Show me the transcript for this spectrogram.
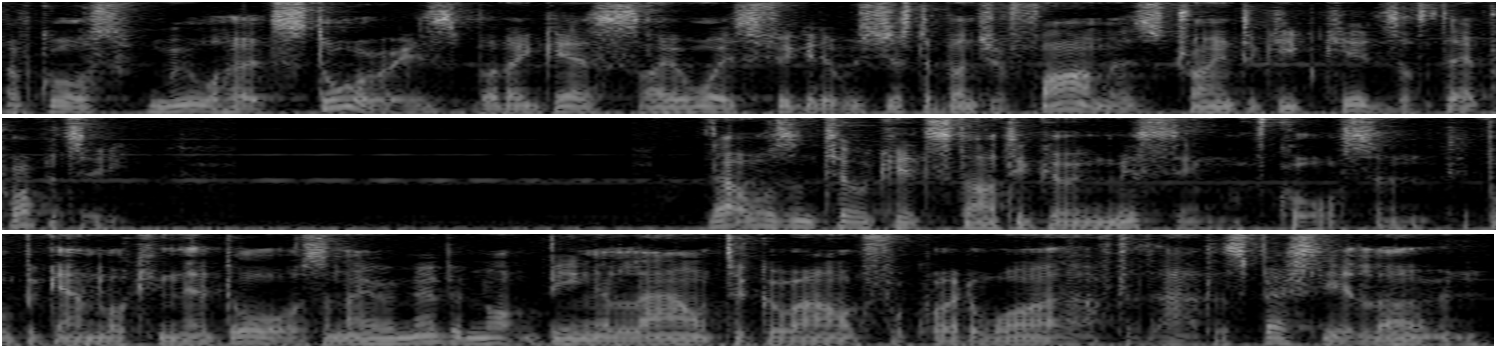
Of course, we all heard stories, but I guess I always figured it was just a bunch of farmers trying to keep kids off their property. That was until kids started going missing, of course, and people began locking their doors, and I remember not being allowed to go out for quite a while after that, especially alone.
